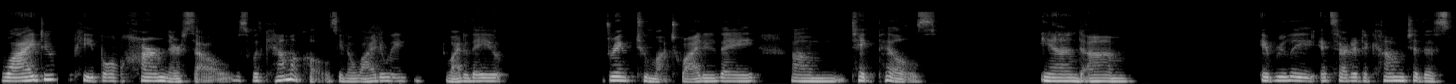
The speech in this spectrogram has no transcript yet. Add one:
why do people harm themselves with chemicals you know why do we why do they drink too much? Why do they um, take pills? And um, it really it started to come to this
